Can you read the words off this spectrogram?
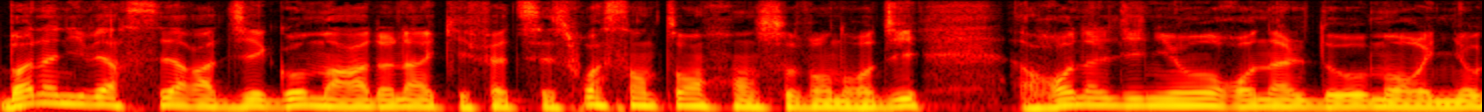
Bon anniversaire à Diego Maradona qui fête ses 60 ans en ce vendredi. Ronaldinho, Ronaldo, Mourinho,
